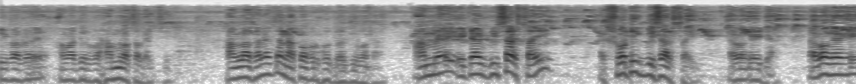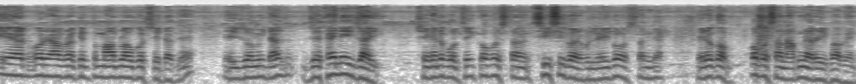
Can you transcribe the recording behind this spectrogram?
এইভাবে আমাদের উপর হামলা চালাইছে। হামলা চালাইছে না কবর খুঁজবা দিব না। আমরা এটার বিচার চাই, সঠিক বিচার চাই, এবং এইটা। এবং এরপরে আমরা কিন্তু মামলাও করছি এটাতে। এই জমিটা যেখানেই যাই সেখানে বলছে, এই কবরস্থান সিসি করে বলে এই কবরস্থান এরকম কবরস্থান আপনারাই পাবেন।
